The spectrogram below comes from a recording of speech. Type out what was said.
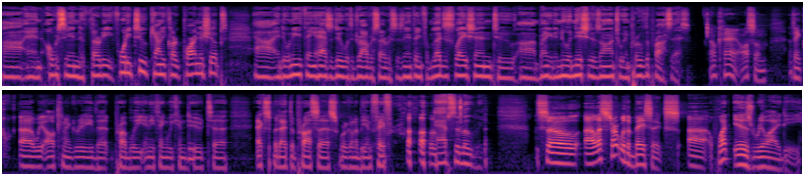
uh, and overseeing the 30, 42 county clerk partnerships uh, and doing anything that has to do with the driver services, anything from legislation to uh, bringing in new initiatives on to improve the process. Okay, awesome. I think we all can agree that probably anything we can do to expedite the process, we're going to be in favor of. Absolutely. So uh, let's start with the basics. Uh, what is Real ID?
